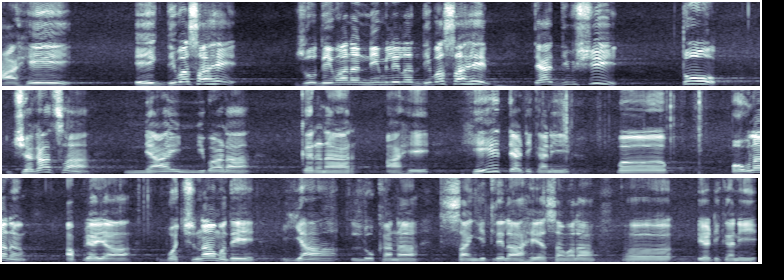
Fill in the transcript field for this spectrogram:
आहे. एक दिवस आहे. जो देवानं नेमलेला दिवस आहे त्या दिवशी तो जगाचा न्याय निवाडा करणार आहे. हे त्या ठिकाणी प- पौलानं आपल्या या वचनामध्ये या लोकांना सांगितलेलं आहे असं मला या ठिकाणी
